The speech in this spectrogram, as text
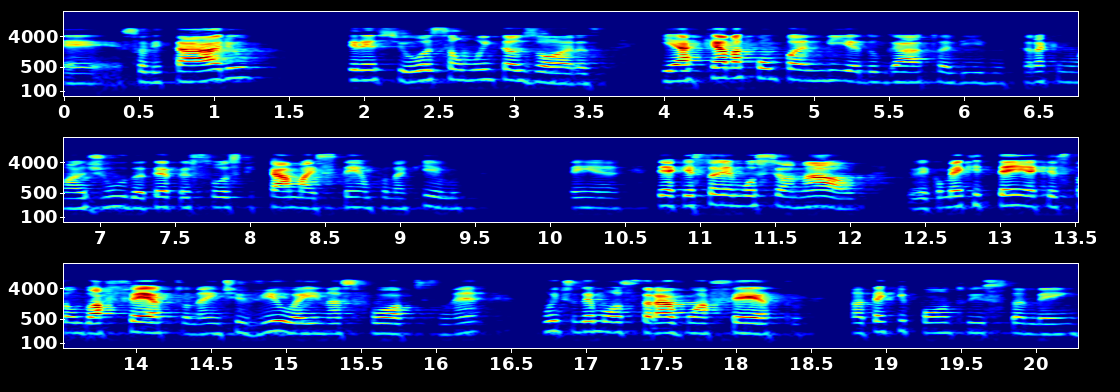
é, solitário, silencioso, são muitas horas. E aquela companhia do gato ali, será que não ajuda até pessoas ficar mais tempo naquilo? Tem a, tem a questão emocional, como é que tem a questão do afeto, né? A gente viu aí nas fotos, né? Muitos demonstravam afeto. Até que ponto isso também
